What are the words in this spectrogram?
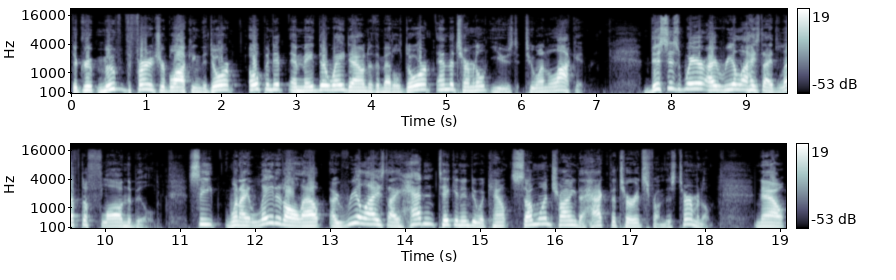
The group moved the furniture blocking the door, opened it, and made their way down to the metal door and the terminal used to unlock it. This is where I realized I'd left a flaw in the build. See, when I laid it all out, I realized I hadn't taken into account someone trying to hack the turrets from this terminal. Now,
